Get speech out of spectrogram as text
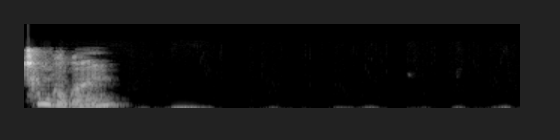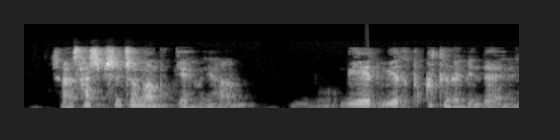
천국은 자 47절만 볼게요 그냥 뭐 위에 위에도 똑같은 앱인데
